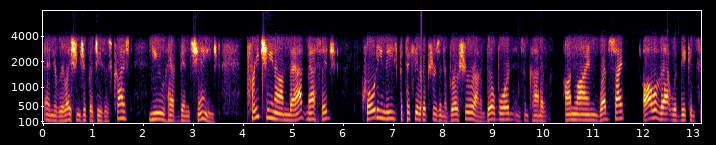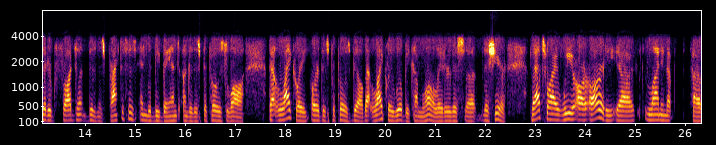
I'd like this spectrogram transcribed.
and your relationship with Jesus Christ, you have been changed. Preaching on that message quoting these particular scriptures in a brochure, on a billboard, in some kind of online website, all of that would be considered fraudulent business practices and would be banned under this proposed law. That likely, or this proposed bill, that likely will become law later this uh, this year. That's why we are already uh, lining up uh,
